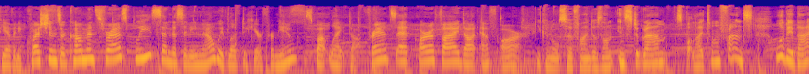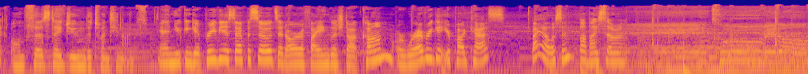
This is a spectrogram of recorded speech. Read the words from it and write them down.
If you have any questions or comments for us, please send us an email. We'd love to hear from you. Spotlight.france at rfi.fr. You can also find us on Instagram, Spotlight on France. We'll be back on Thursday, June the 29th. And you can get previous episodes at rfienglish.com or wherever you get your podcasts. Bye, Allison. Bye bye, Sarah. trouvé dans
